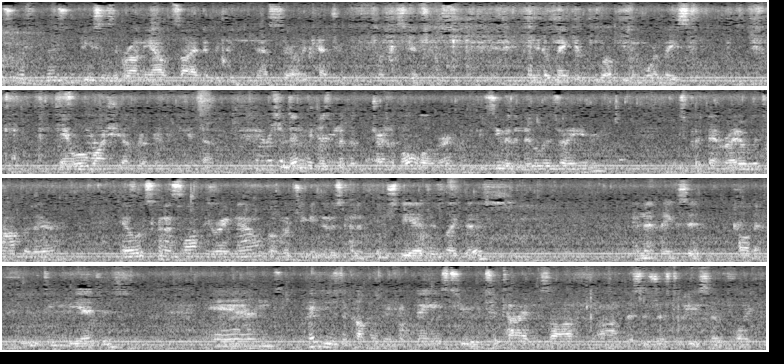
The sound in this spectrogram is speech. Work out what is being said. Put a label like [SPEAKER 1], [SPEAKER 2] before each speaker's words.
[SPEAKER 1] there's some, there's some pieces that were on the outside that we didn't necessarily catch with, the stitches. And it'll make it look even more lacy. Yeah, we'll wash it up real good when you get done. So then we just put the, turn the bowl over. You can see where the middle is right here? Just put that right over the top of there. It looks kind of sloppy right now, but what you can do is kind of pinch the edges like this. And that makes it, call that fluting the edges. And I've used a couple different things to, to tie this off. Um, this is just of like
